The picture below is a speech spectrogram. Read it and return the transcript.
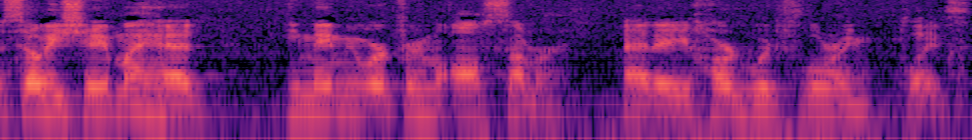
so he shaved my head. He made me work for him all summer at a hardwood flooring place.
